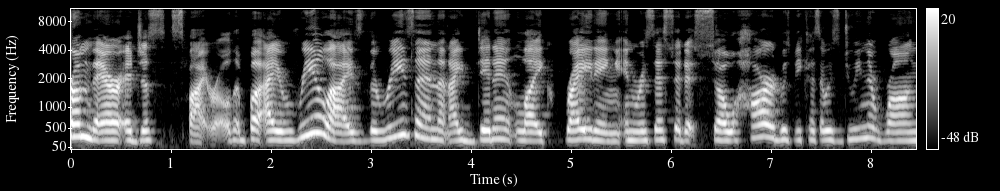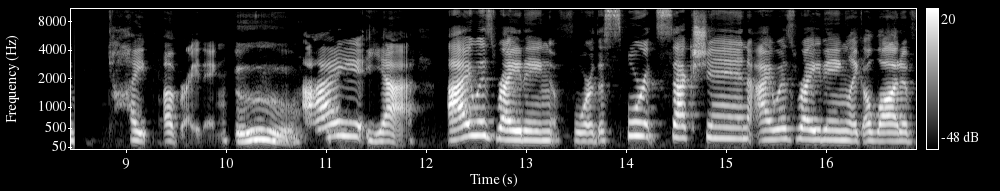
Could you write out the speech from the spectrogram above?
from there, it just spiraled. But I realized the reason that I didn't like writing and resisted it so hard was because I was doing the wrong type of writing. Ooh. I, yeah. I was writing for the sports section. I was writing like a lot of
